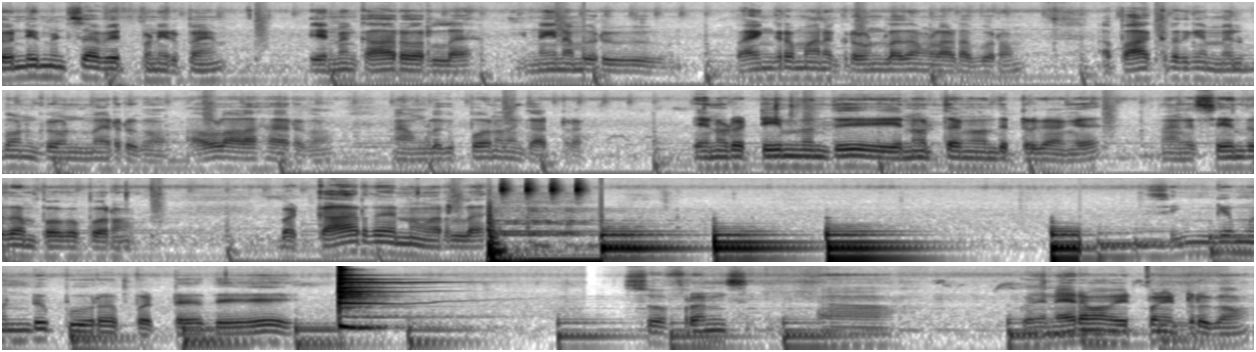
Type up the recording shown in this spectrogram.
டுவெண்ட்டி மினிட்ஸாக வெயிட் பண்ணியிருப்பேன் இன்னும் கார் வரல. இன்னைக்கு நம்ம ஒரு பயங்கரமான கிரவுண்டில் தான் விளாட போகிறோம் பார்க்குறதுக்கே மெல்போர்ன் கிரவுண்ட் மாதிரி இருக்கும். அவ்வளோ அழகாக இருக்கும். நான் உங்களுக்கு போனதும் காட்டுறேன். என்னோடய டீம் வந்து இன்னொருத்தவங்க வந்துட்டுருக்காங்க நாங்கள் சேர்ந்து தான் போக போகிறோம் பட் கார் தான் இன்னும் வரல. சிங்கமண்டு பூரப்பட்டது. ஸோ ஃப்ரெண்ட்ஸ் கொஞ்சம் நேரமாக வெயிட் பண்ணிகிட்ருக்கோம்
